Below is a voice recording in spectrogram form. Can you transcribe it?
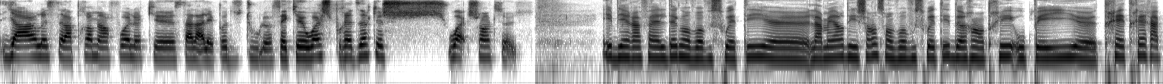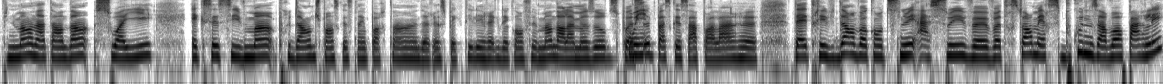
hier, là, c'est la première fois là, que ça n'allait pas du tout. Là. Fait que ouais, je pourrais dire que je, ouais, je suis anxieuse. Eh bien, Raphaël Degg, on va vous souhaiter euh, la meilleure des chances. On va vous souhaiter de rentrer au pays euh, très, très rapidement. En attendant, soyez excessivement prudente. Je pense que c'est important de respecter les règles de confinement dans la mesure du possible Oui. parce que ça n'a pas l'air euh, d'être évident. On va continuer à suivre euh, votre histoire. Merci beaucoup de nous avoir parlé.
